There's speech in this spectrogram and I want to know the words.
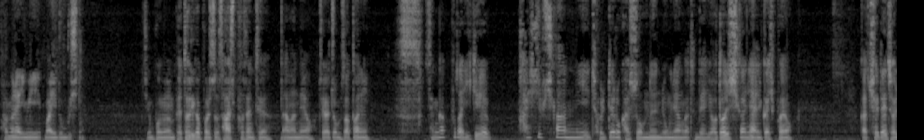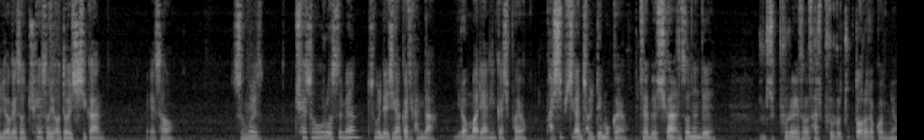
화면에 이미 많이 눈부시네. 지금 보면 배터리가 벌써 40% 남았네요. 제가 좀 썼더니 생각보다 이게 80시간이 절대로 갈 수 없는 용량 같은데 8시간이 아닐까 싶어요. 그러니까 최대 전력에서 최소 8시간에서 20 최소로 쓰면 24시간까지 간다. 이런 말이 아닐까 싶어요. 80시간 절대 못 가요. 제가 몇 시간 안 썼는데 60%에서 40%로 쭉 떨어졌거든요.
